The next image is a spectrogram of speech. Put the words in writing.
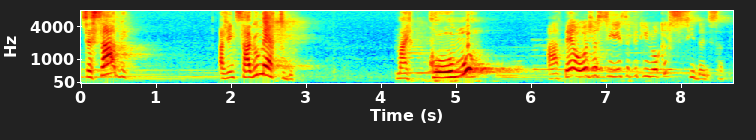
Você sabe? A gente sabe o método. Mas como? Até hoje a ciência fica enlouquecida de saber.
